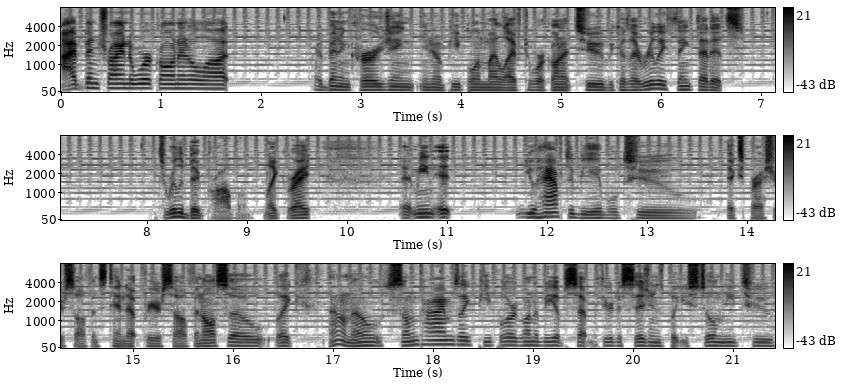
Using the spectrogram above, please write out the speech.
I've been trying to work on it a lot. I've been encouraging, you know, people in my life to work on it too, because I really think that it's, it's a really big problem. Like, right? I mean, it, you have to be able to express yourself and stand up for yourself. And also like i don't know sometimes like people are going to be upset with your decisions but you still need to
